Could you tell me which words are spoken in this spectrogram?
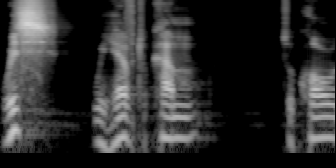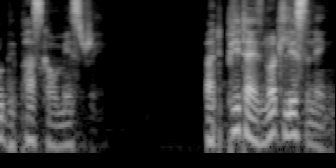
which we have to come to call the Paschal mystery. But Peter is not listening.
